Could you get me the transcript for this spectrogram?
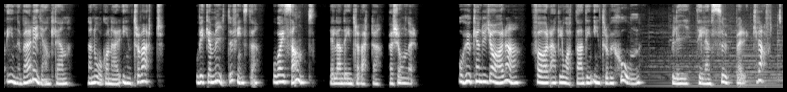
Vad innebär det egentligen när någon är introvert? Och vilka myter finns det? Och vad är sant gällande introverta personer? Och hur kan du göra för att låta din introversion bli till en superkraft?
